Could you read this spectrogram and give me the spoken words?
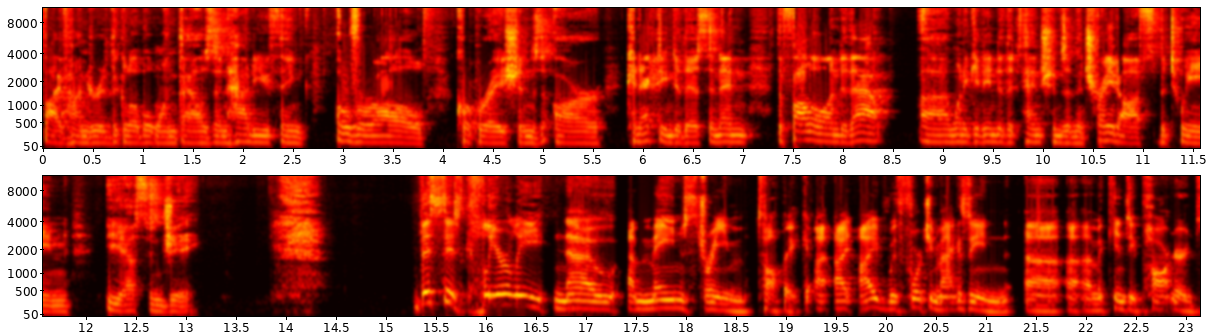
500, the Global 1000? How do you think overall corporations are connecting to this? And then the follow on to that, uh, I want to get into the tensions and the trade offs between ES and G. This is clearly now a mainstream topic. I, I, I with Fortune magazine, uh, uh, McKinsey partnered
